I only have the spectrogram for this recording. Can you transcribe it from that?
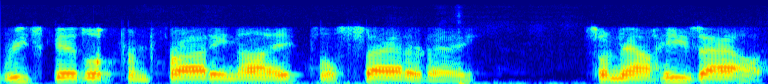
rescheduled from Friday night till Saturday, so now he's out.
